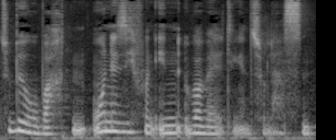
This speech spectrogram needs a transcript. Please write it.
zu beobachten, ohne sich von ihnen überwältigen zu lassen.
